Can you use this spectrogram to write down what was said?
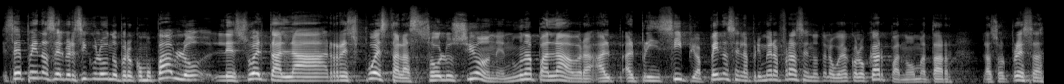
Es apenas el versículo 1, pero como Pablo le suelta la respuesta, la solución en una palabra al, principio, apenas en la primera frase, no te la voy a colocar para no matar la sorpresa,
